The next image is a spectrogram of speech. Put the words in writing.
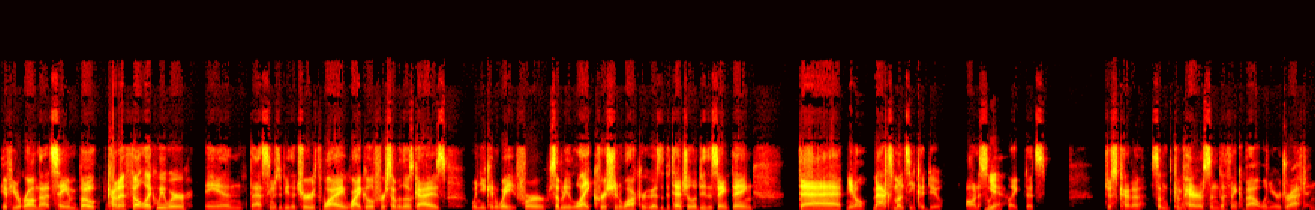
if you were on that same boat. Kind of felt like we were, and that seems to be the truth. Why why go for some of those guys when you can wait for somebody like Christian Walker who has the potential to do the same thing that you know Max Muncy could do? Honestly, Yeah. like that's just kind of some comparison to think about when you're drafting.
